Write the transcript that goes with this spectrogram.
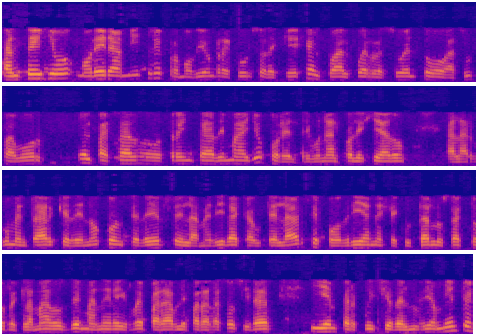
Ante ello, Morera Mitre promovió un recurso de queja, el cual fue resuelto a su favor el pasado 30 de mayo por el Tribunal Colegiado al argumentar que de no concederse la medida cautelar se podrían ejecutar los actos reclamados de manera irreparable para la sociedad y en perjuicio del medio ambiente.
